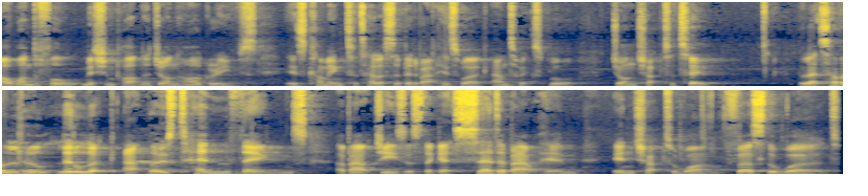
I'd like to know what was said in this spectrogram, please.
our wonderful mission partner, John Hargreaves, is coming to tell us a bit about his work and to explore John chapter 2. But let's have a little, little look at those 10 things about Jesus that get said about him in chapter 1. First, the Word.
